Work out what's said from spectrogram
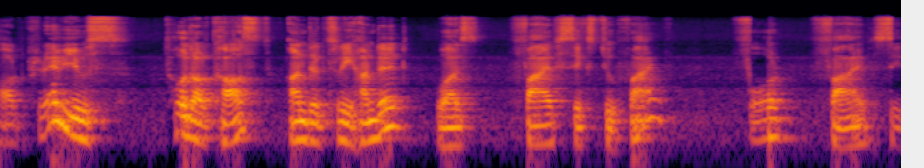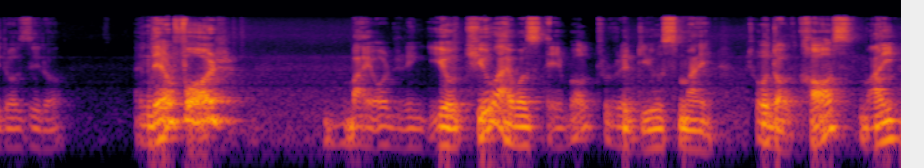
Our previous total cost under 300 was 5625. 4 500. And therefore, by ordering EOQ, I was able to reduce my total cost by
